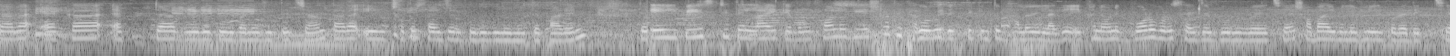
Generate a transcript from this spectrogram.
যারা একা একটা গরু কোরবানি দিতে চান তারা এই ছোট সাইজের গরুগুলো নিতে পারেন। তো এই পেজটিতে লাইক এবং ফলো দিয়ে সাথে থাকবে গরু দেখতে কিন্তু ভালোই লাগে। এখানে অনেক বড় বড় সাইজের গরু রয়েছে। সবাই মিলে ভিড় করে দেখছে।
